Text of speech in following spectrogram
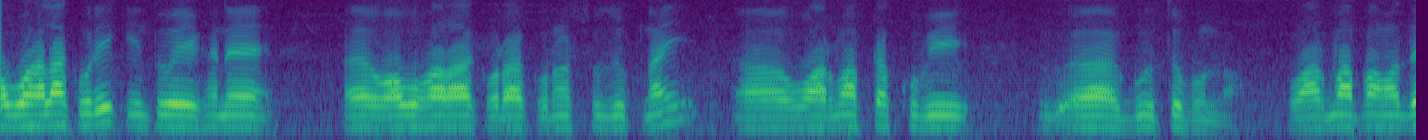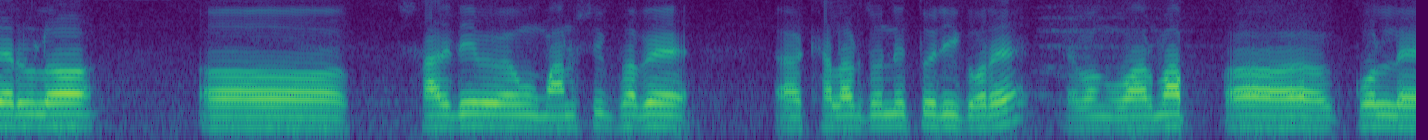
অবহেলা করি, কিন্তু এখানে অবহেলা করার কোনো সুযোগ নাই। ওয়ার্ম আপটা খুবই গুরুত্বপূর্ণ। ওয়ার্ম আপ আমাদের হলো শারীরিক এবং মানসিকভাবে খেলার জন্য তৈরি করে এবং ওয়ার্ম আপ করলে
